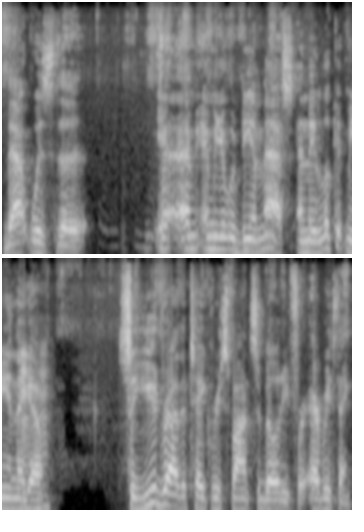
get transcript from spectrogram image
That was the, yeah, I mean, I mean, it would be a mess. And they look at me and they go, mm-hmm. so you'd rather take responsibility for everything?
